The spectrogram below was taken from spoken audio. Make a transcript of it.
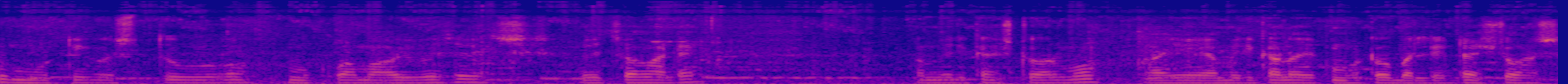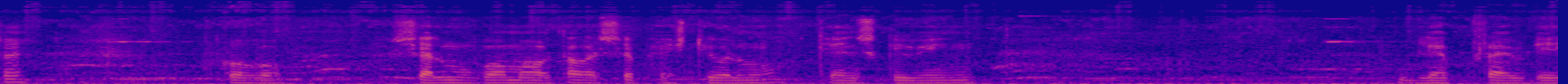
ખૂબ મોટી વસ્તુઓ મૂકવામાં આવી છે વેચવા માટે અમેરિકન સ્ટોરમાં. આ એ અમેરિકાનો એક મોટો બર્લિન્ટન સ્ટોર છે. તો સેલ મૂકવામાં આવતા હશે ફેસ્ટિવલમાં. થેન્ક્સ ગિવિંગ બ્લેક ફ્રાઈડે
